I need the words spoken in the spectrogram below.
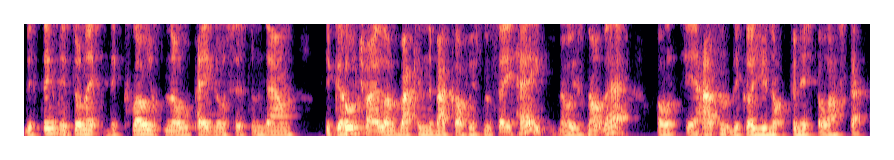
they think they've done it, they close the Nova Pago system down, they go try log back in the back office and say, hey, no, it's not there. Well, it hasn't because you've not finished the last step.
